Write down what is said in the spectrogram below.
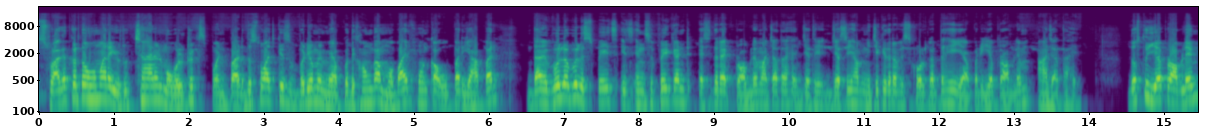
स्वागत करता हूँ हमारे YouTube channel mobile tricks point पर। दोस्तों, आज के इस वीडियो में मैं आपको दिखाऊँगा मोबाइल फ़ोन का ऊपर यहाँ पर the available space is insufficient इसी तरह एक प्रॉब्लम आ जाता है, जैसे जैसे हम नीचे की तरफ़ स्क्रॉल करते हैं, यहाँ पर यह प्रॉब्लम आ जाता है। दोस्तों, यह प्रॉब्लम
